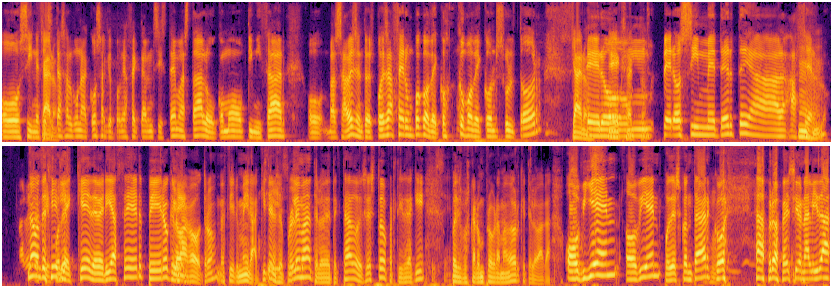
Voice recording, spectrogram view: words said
O si necesitas alguna cosa que puede afectar en sistemas, tal, o cómo optimizar, o, ¿sabes? Entonces puedes hacer un poco de como de consultor, claro, pero, pero sin meterte a, hacerlo. No, decirle qué debería hacer, pero que lo haga otro. Decir, mira, aquí tienes el problema, te lo he detectado, es esto, a partir de aquí puedes buscar un programador que te lo haga. O bien, o bien puedes contar con la profesionalidad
